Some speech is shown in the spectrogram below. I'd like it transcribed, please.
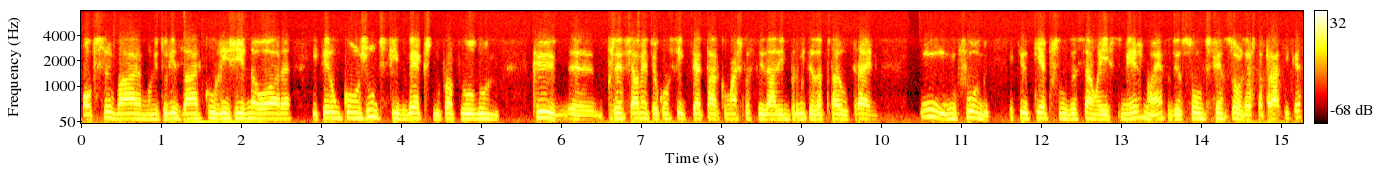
observar, monitorizar, corrigir na hora e ter um conjunto de feedbacks do próprio aluno que eh, presencialmente eu consigo detectar com mais facilidade e me permite adaptar o treino. E, no fundo, aquilo que é personalização é isso mesmo, não é? Eu sou um defensor desta prática,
